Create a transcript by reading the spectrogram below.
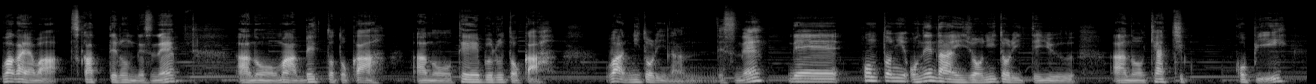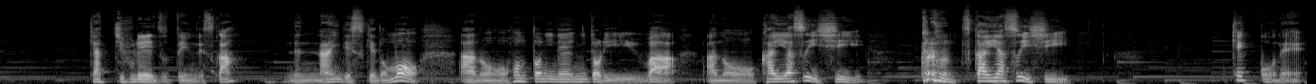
我が家は使ってるんですね。あのまあベッドとかあのテーブルとかはニトリなんですね。で本当にお値段以上ニトリっていうあのキャッチコピーキャッチフレーズっていうんですか？でないですけどもあの本当にねニトリはあの買いやすいし 使いやすいし結構ね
